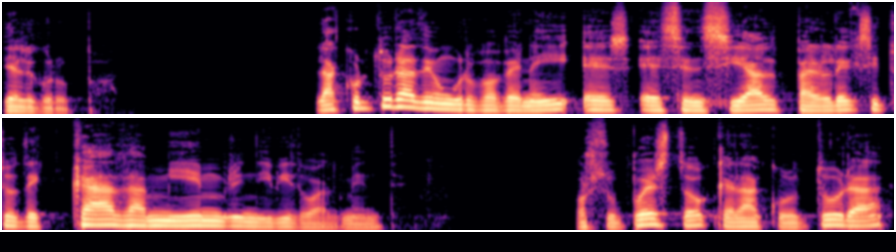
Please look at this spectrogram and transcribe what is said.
del grupo. La cultura de un grupo BNI es esencial para el éxito de cada miembro individualmente. Por supuesto que la cultura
